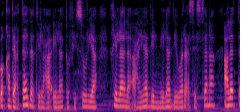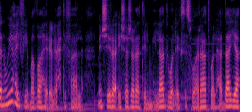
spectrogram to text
وقد اعتادت العائلات في سوريا خلال أعياد الميلاد ورأس السنة على التنويع في مظاهر الاحتفال من شراء شجرة الميلاد والإكسسوارات والهدايا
